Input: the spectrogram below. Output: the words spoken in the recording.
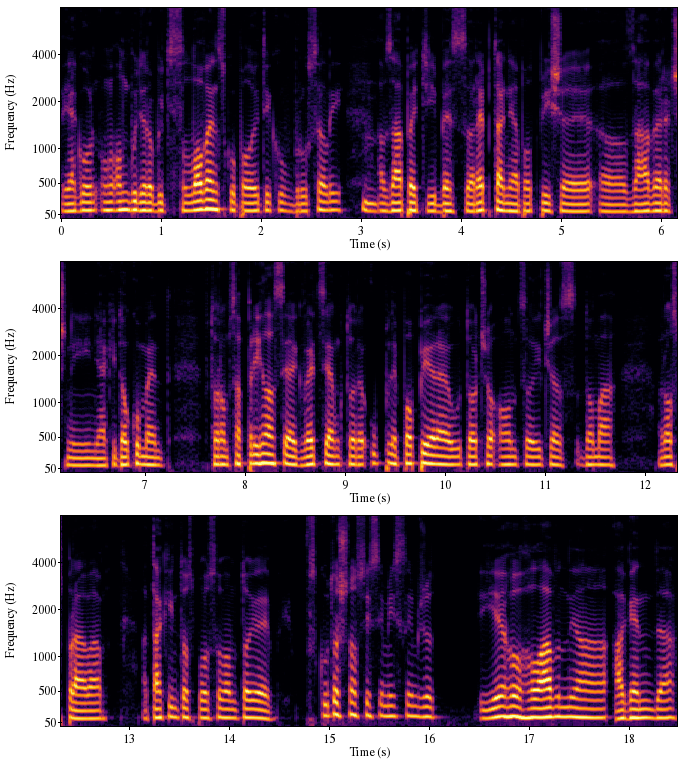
jak on, on bude robiť slovenskú politiku v Bruseli hmm. a v zápätí bez reptania podpíše uh, záverečný nejaký dokument, v ktorom sa prihlásia aj k veciam, ktoré úplne popierajú to, čo on celý čas doma rozpráva. A takýmto spôsobom to je. V skutočnosti si myslím, že jeho hlavná agenda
